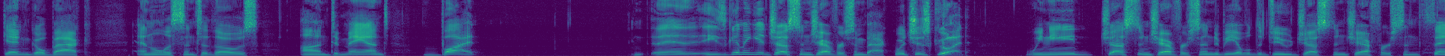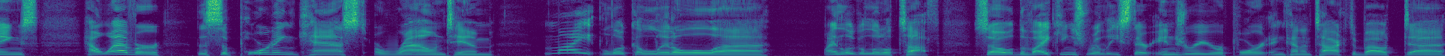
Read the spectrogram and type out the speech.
again, go back and listen to those on demand. But eh, he's going to get Justin Jefferson back, which is good. We need Justin Jefferson to be able to do Justin Jefferson things. However, the supporting cast around him might look a little uh, might look a little tough. So the Vikings released their injury report and kind of talked about uh,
